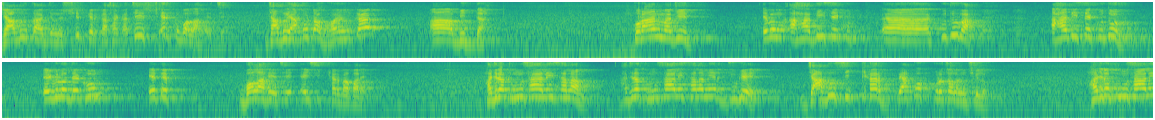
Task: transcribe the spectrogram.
জাদু তার জন্য শিরকের কাছাকাছি শির্ক বলা হয়েছে। জাদু এতটা ভয়ঙ্কর বিদ্যা। কোরআন মাজিদ এবং আহাদিসে কুতুবা, আহাদিসে কুতুব, এগুলো দেখুন, এতে বলা হয়েছে এই শিক্ষার ব্যাপারে। হজরত মুসা আলি সালাম হজরত মুসা আলি সালামের যুগে জাদু শিক্ষার ব্যাপক প্রচলন ছিল। হজরত মুসা আলি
